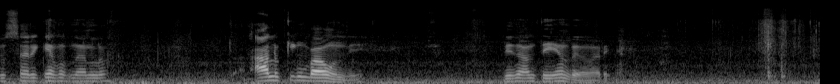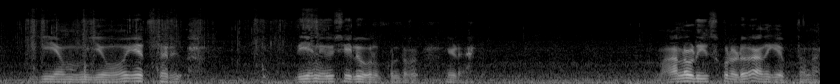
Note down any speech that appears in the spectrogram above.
చూసేసరికి ఏముంది దానిలో ఆ లుకింగ్ బాగుంది. దీని అంత ఏం లేదు మరి. రాజకీయం ఏమో చేస్తారు. దీన్ని చూసి ఇల్లు కొనుక్కుంటారు ఇక్కడ మాలోడు తీసుకున్నాడు అది చెప్తున్నా.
